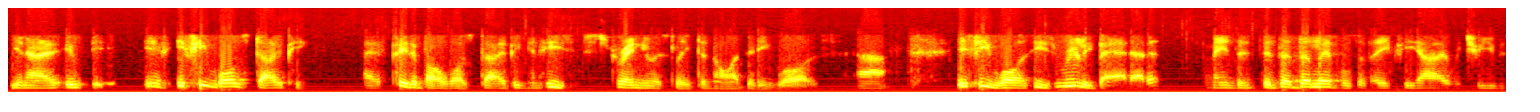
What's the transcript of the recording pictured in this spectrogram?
you know, if, if, if, he was doping, if Peter Bol was doping, and he's strenuously denied that he was, um, if he was, he's really bad at it. I mean, the, the, the, levels of EPO, which he was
